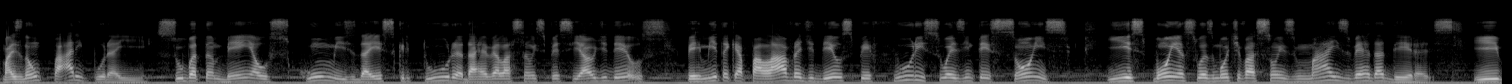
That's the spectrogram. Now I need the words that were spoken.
mas não pare por aí. Suba também aos cumes da Escritura, da revelação especial de Deus. Permita que a palavra de Deus perfure suas intenções e exponha suas motivações mais verdadeiras. E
